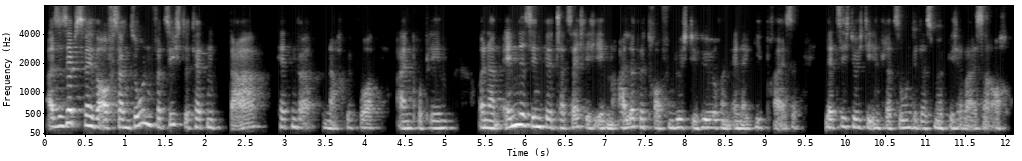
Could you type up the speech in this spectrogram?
Also selbst wenn wir auf Sanktionen verzichtet hätten, da hätten wir nach wie vor ein Problem. Und am Ende sind wir tatsächlich eben alle betroffen durch die höheren Energiepreise, letztlich durch die Inflation, die das möglicherweise auch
